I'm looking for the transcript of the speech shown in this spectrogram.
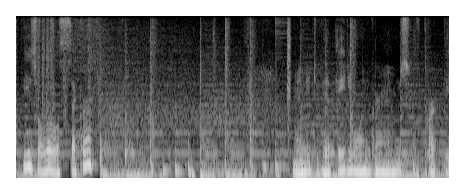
B is a little thicker. I need to get 81 grams of part B.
